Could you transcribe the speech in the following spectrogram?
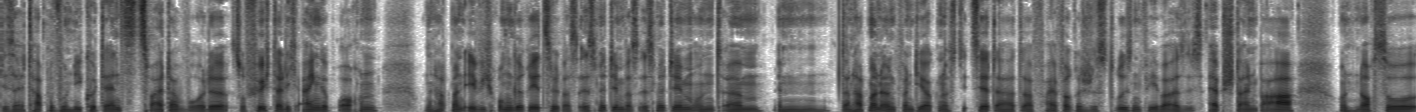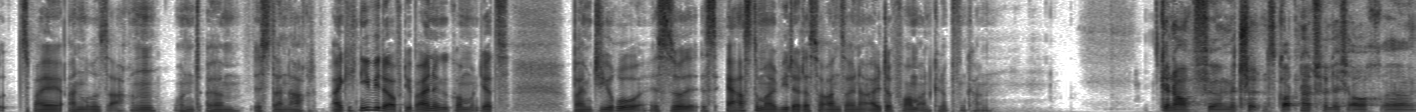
dieser Etappe, wo Nico Denz Zweiter wurde, so fürchterlich eingebrochen. Dann hat man ewig rumgerätselt, was ist mit dem, was ist mit dem. Und ähm, im, dann hat man irgendwann diagnostiziert, er hat da pfeiferisches Drüsenfieber, also das Epstein-Barr und noch so zwei andere Sachen. Und ähm, ist danach eigentlich nie wieder auf die Beine gekommen. Und jetzt beim Giro ist so das erste Mal wieder, dass er an seine alte Form anknüpfen kann. Genau, für Mitchelton Scott natürlich auch äh,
